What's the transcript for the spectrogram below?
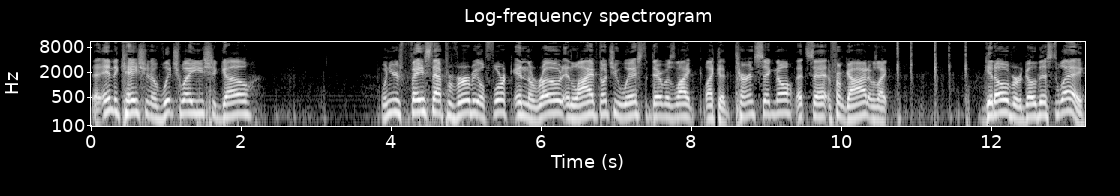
that indication of which way you should go. When you face that proverbial fork in the road in life, don't you wish that there was like like a turn signal that said from God? It was like, get over, go this way.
